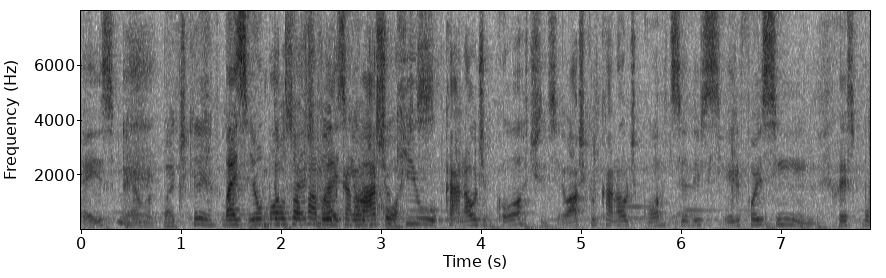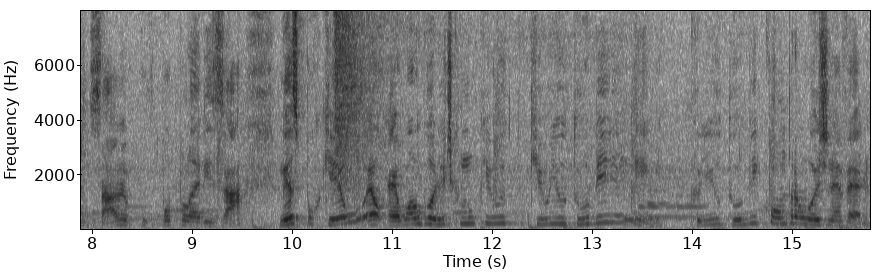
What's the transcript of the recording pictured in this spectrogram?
É isso mesmo. Pode crer. Mas eu Então boto a do demais. canal Eu acho cortes. que o canal de cortes, eu acho que o canal de cortes, ele, ele foi sim responsável por popularizar, mesmo porque o- é, é o algoritmo que o, que o YouTube que o YouTube compra hoje, né, velho?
